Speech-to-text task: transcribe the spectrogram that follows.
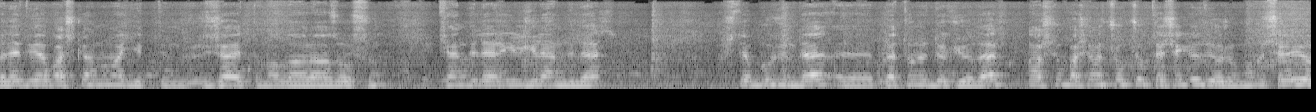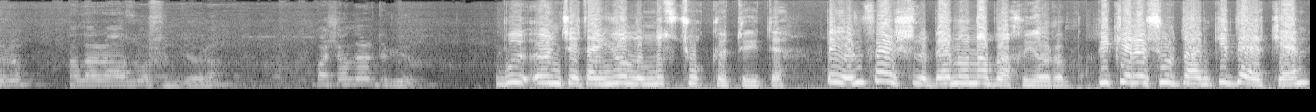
Belediye başkanıma gittim, rica ettim Allah razı olsun. Kendileri ilgilendiler. İşte bugün de e, betonu döküyorlar. Aşkın Başkan'a çok çok teşekkür ediyorum. Onu seviyorum. Allah razı olsun diyorum. Başarılar diliyorum. Bu önceden yolumuz çok kötüydü. Benim ferşli ben ona bakıyorum. Bir kere şuradan giderken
